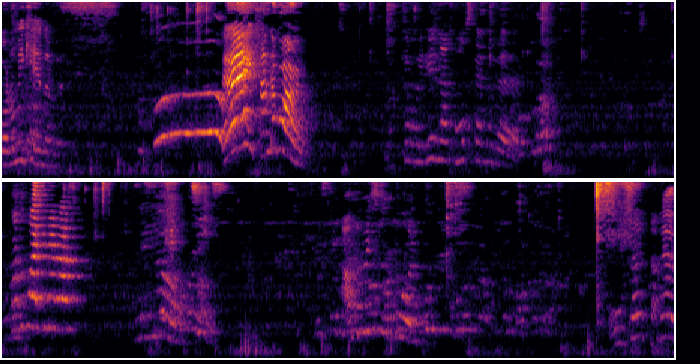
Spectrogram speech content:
গরমই খেয়ে নেবে। এই ঠান্ডা কর। তো বুঝলি না খেয়ে দেবে না দেখছিস আমি বেশি বলব হ্যাঁ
